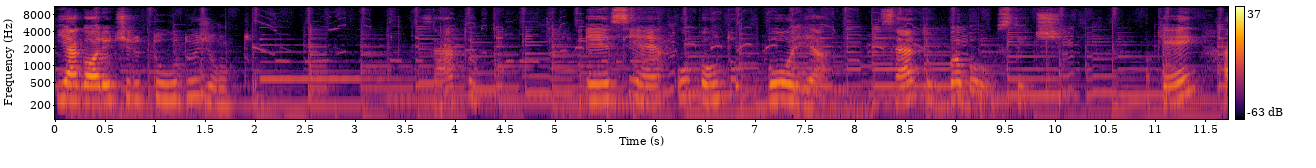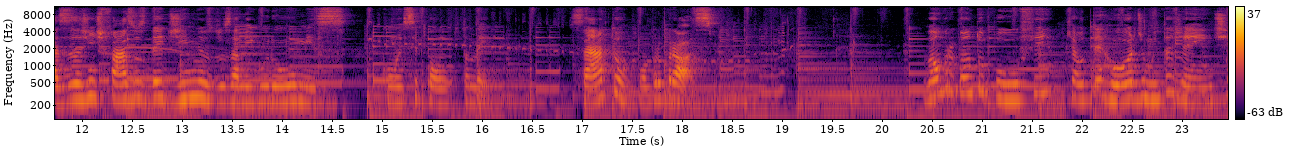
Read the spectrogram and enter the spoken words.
E agora eu tiro tudo junto, certo? Esse é o ponto bolha, certo? Bubble stitch ok? Às vezes a gente faz os dedinhos dos amigurumis com esse ponto também, certo? Vamos pro próximo. Vamos pro ponto puff, que é o terror de muita gente.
